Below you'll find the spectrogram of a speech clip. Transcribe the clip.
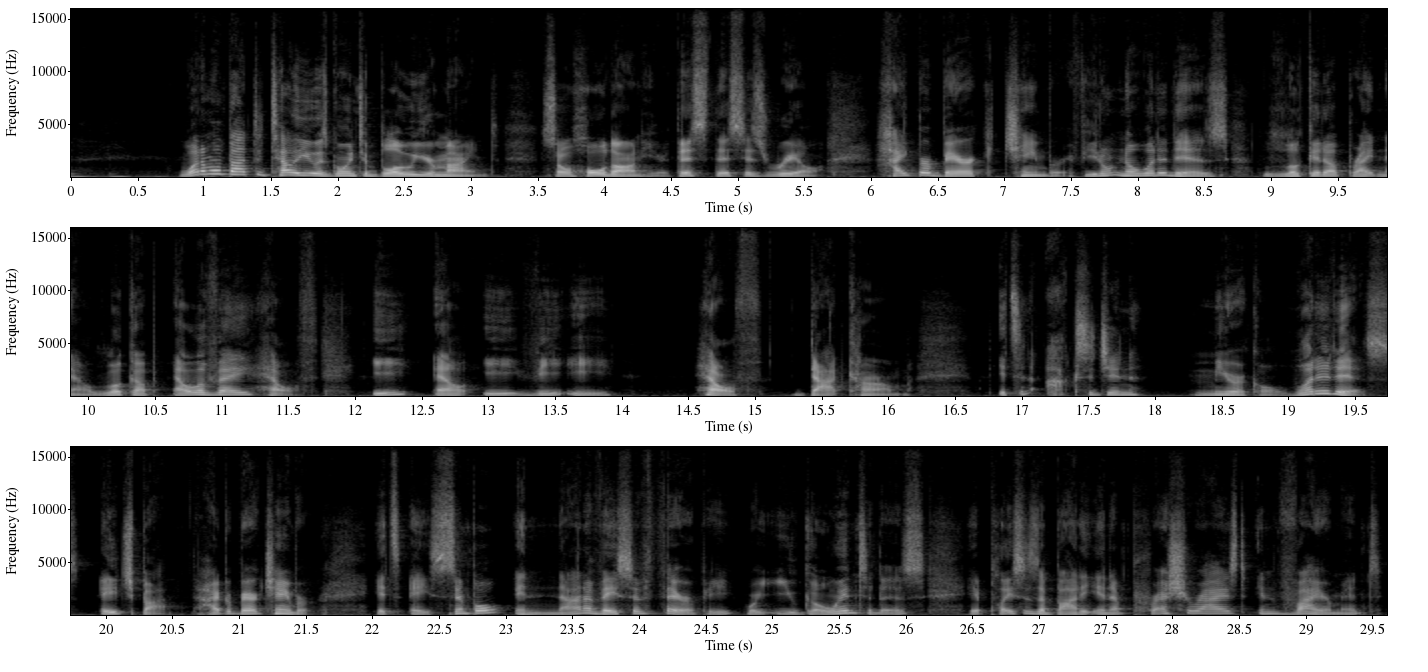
What I'm about to tell you is going to blow your mind. So hold on here. This this is real. Hyperbaric chamber. If you don't know what it is, look it up right now. Look up Eleve Health. E L E V E health.com. It's an oxygen miracle. What it is, HBOT, the hyperbaric chamber. It's a simple and non invasive therapy where you go into this, it places a body in a pressurized environment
